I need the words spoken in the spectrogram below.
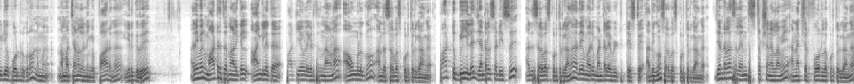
வீடியோ போட்டிருக்கிறோம். நம்ம நம்ம சேனலில் நீங்கள் பாருங்கள் இருக்குது. அதே மாதிரி மாற்றுத்திறனாளிகள் ஆங்கிலத்தை பார்ட் ஏவில் எடுத்திருந்தாங்கன்னா அவங்களுக்கும் அந்த சிலபஸ் கொடுத்துருக்காங்க. பார்ட் பியில் ஜென்ரல் ஸ்டடீஸு அது சிலபஸ் கொடுத்துருக்காங்க. அதே மாதிரி மென்டல் எபிலிட்டி டெஸ்ட் அதுக்கும் சிலபஸ் கொடுத்துருக்காங்க. ஜென்ரலாக சில இன்ஸ்ட்ரக்ஷன் எல்லாமே அன்னக்ஷர் ஃபோரில் கொடுத்துருக்காங்க.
